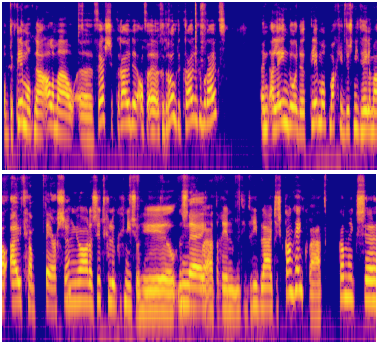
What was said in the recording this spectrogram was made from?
op de klimop na allemaal eh, verse kruiden of eh, gedroogde kruiden gebruikt. En alleen door de klimop mag je dus niet helemaal uit gaan persen. Ja, daar zit gelukkig niet zo heel. Er zit Nee. kwaad erin met die drie blaadjes. Kan geen kwaad. Kan niks. eh,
